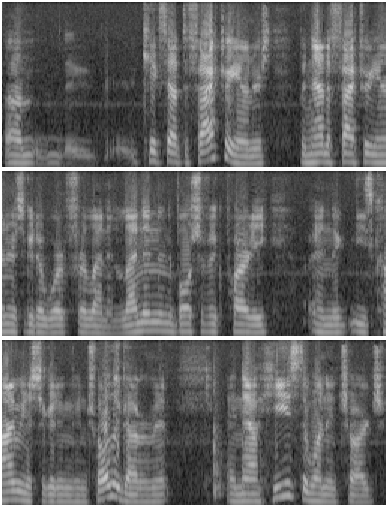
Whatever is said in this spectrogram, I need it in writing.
um, kicks out the factory owners, but now the factory owners are going to work for Lenin. Lenin and the Bolshevik Party and the, these communists are going to control the government, and now he's the one in charge,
